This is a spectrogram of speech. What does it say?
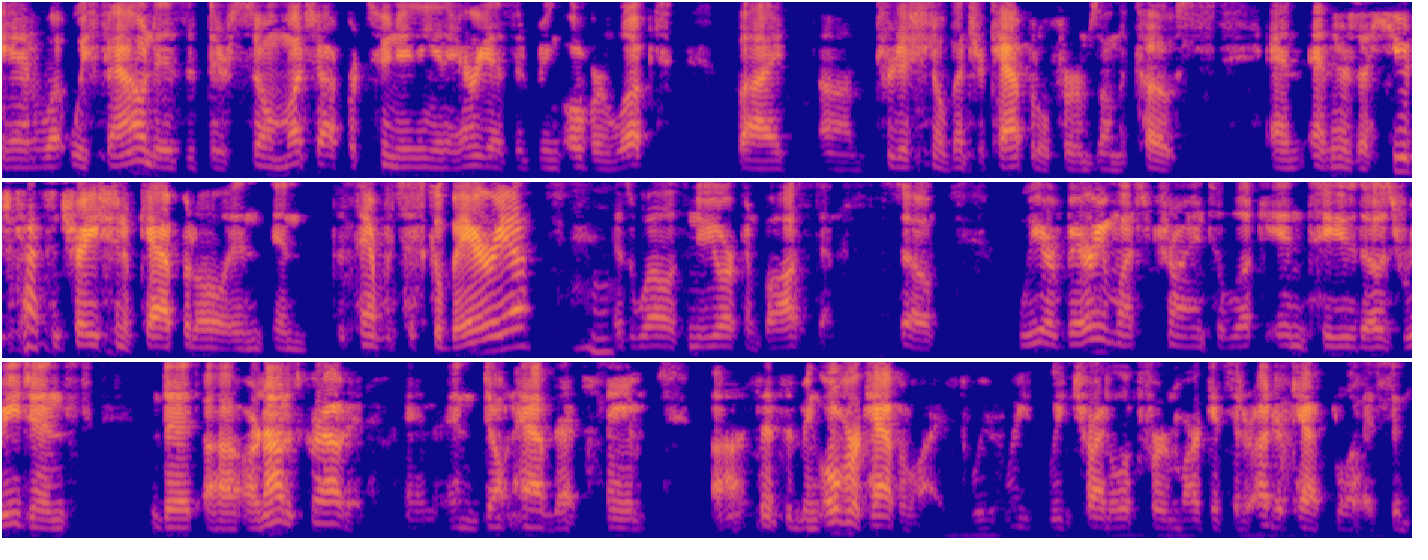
And what we found is that there's so much opportunity in areas that are being overlooked by um, traditional venture capital firms on the coast. And, and there's a huge concentration of capital in, in the San Francisco Bay Area, mm-hmm. as well as New York and Boston. So we are very much trying to look into those regions that uh, are not as crowded and, and don't have that same uh, sense of being overcapitalized. We, we, we try to look for markets that are undercapitalized and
